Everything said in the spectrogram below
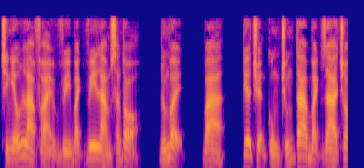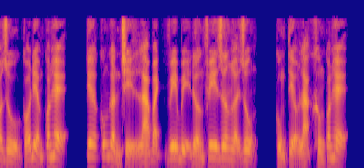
chính yếu là phải vì bạch vi làm sáng tỏ, đúng vậy, ba, kia chuyện cùng chúng ta bạch ra cho dù có điểm quan hệ, kia cũng gần chỉ là bạch vi bị đường phi dương lợi dụng, cùng tiểu lạc không quan hệ.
